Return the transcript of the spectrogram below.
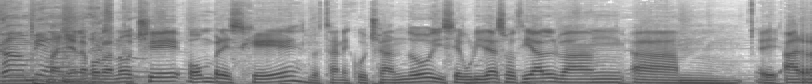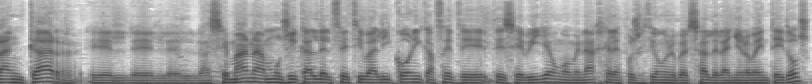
Mañana por la noche, Hombres G, lo están escuchando, y Seguridad Social van a, eh, arrancar la semana musical del Festival Icónica Fest de, de, Sevilla, un homenaje a la Exposición Universal del año 92,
